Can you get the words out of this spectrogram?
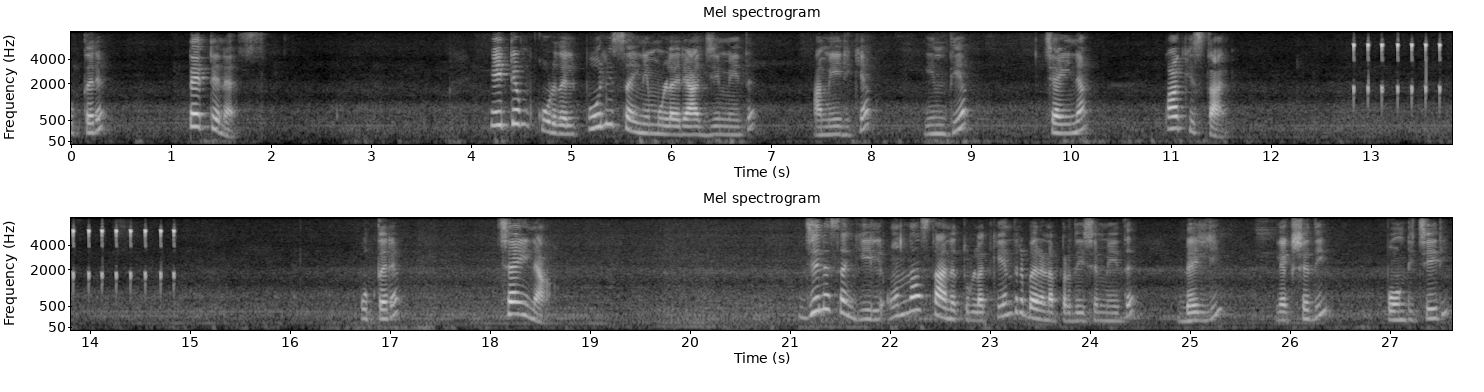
ഉത്തരം ടെറ്റനസ് ഏറ്റവും കൂടുതൽ പോലീസ് സൈന്യമുള്ള രാജ്യം ഏത്? America India China Pakistan. ഉത്തരം ചൈന. ജനസംഖ്യയിൽ ഒന്നാം സ്ഥാനത്തുള്ള കേന്ദ്രഭരണ പ്രദേശം ഏത്? ഡൽഹി ലക്ഷദ്വീപ് പോണ്ടിച്ചേരി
